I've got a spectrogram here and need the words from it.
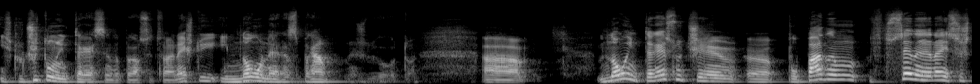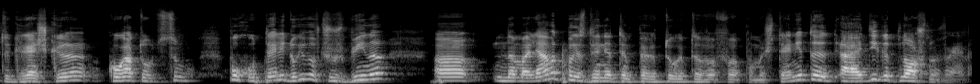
Изключително интересен въпрос е това нещо и, и много неразбран, между другото. А, много интересно, че а, попадам все на една и съща грешка, когато съм по хотели, дори в чужбина, а, намаляват през деня температурата в помещенията, а е дигат нощно време.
